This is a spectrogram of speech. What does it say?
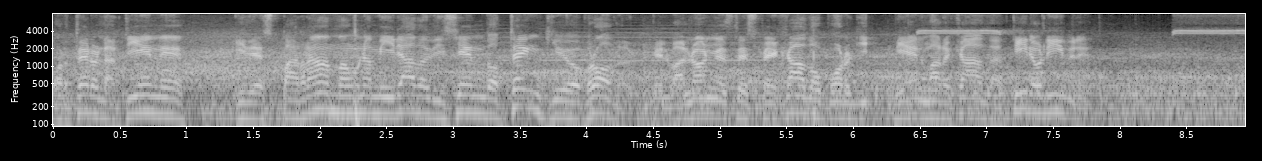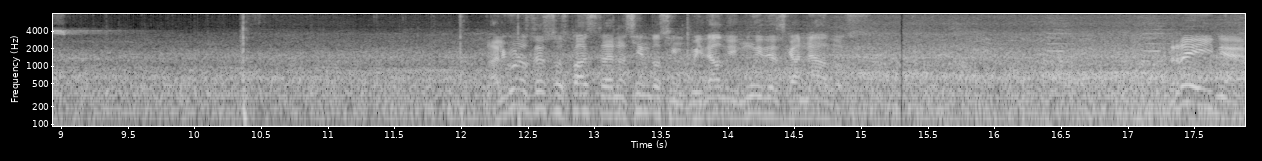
Portero la tiene y desparrama una mirada diciendo Thank you, brother. El balón es despejado por bien marcada. Tiro libre. Algunos de estos pases están haciendo sin cuidado y muy desganados. Reina.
